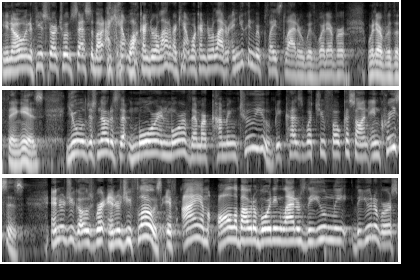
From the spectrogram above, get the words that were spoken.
you know, and if you start to obsess about, I can't walk under a ladder, I can't walk under a ladder, and you can replace ladder with whatever, whatever the thing is, you will just notice that more and more of them are coming to you because what you focus on increases. Energy goes where energy flows. If I am all about avoiding ladders, the, only, the universe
